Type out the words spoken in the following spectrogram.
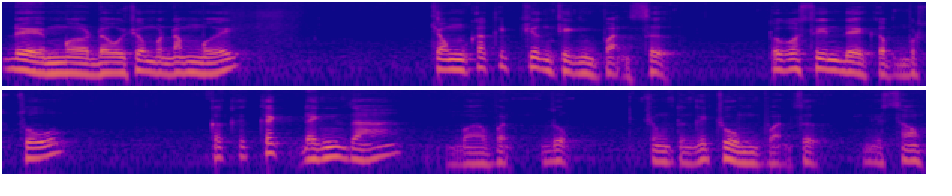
để mở đầu cho một năm mới. Trong các cái chương trình vạn sự, tôi có xin đề cập một số các cái cách đánh giá và vận dụng trong từng cái chùm vạn sự như sau.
